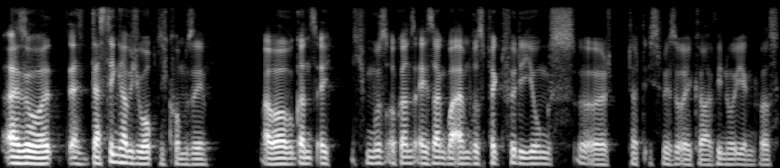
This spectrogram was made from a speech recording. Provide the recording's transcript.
Also, äh, das Ding habe ich überhaupt nicht kommen sehen. Aber ganz ehrlich, ich muss auch ganz ehrlich sagen, bei allem Respekt für die Jungs, äh, das ist mir so egal, wie nur irgendwas.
